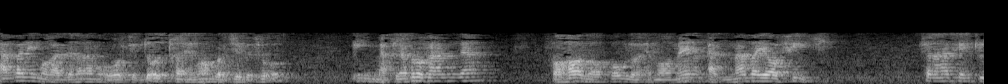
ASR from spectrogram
اولی مقدمه هم اوور که دو تا امام راجع به تو این مطلب رو فرمودن فهالا قول و امامه قدمه و یا فیک. چون هست که این تو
